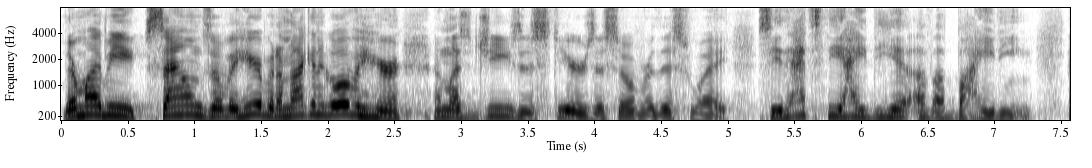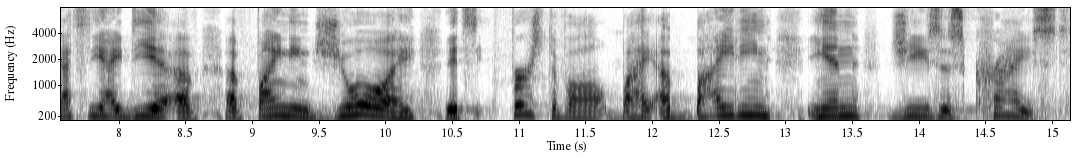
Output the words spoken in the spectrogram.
There might be sounds over here, but I'm not going to go over here unless Jesus steers us over this way. See, that's the idea of abiding. That's the idea of, of finding joy. It's first of all by abiding in Jesus Christ.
